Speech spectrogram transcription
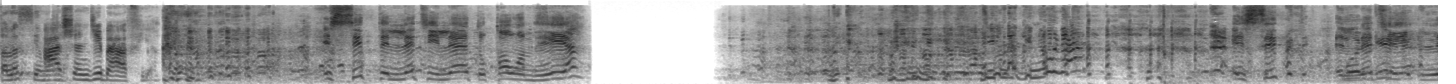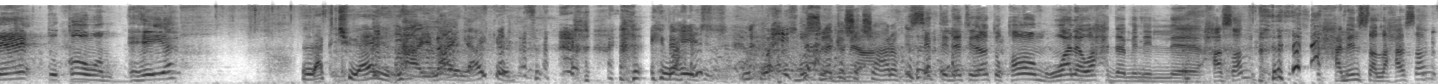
خلاص يا ماما. عشان دي بعافيه الست التي لا تقاوم هي؟ دي مجنونة. الست التي لا تقاوم هي؟ لاكتوال I like it. لايك ات وحش. وحش. بصوا يا جماعة. الست التي لا تقاوم ولا واحدة من اللي حصل هننسى اللي حصل.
